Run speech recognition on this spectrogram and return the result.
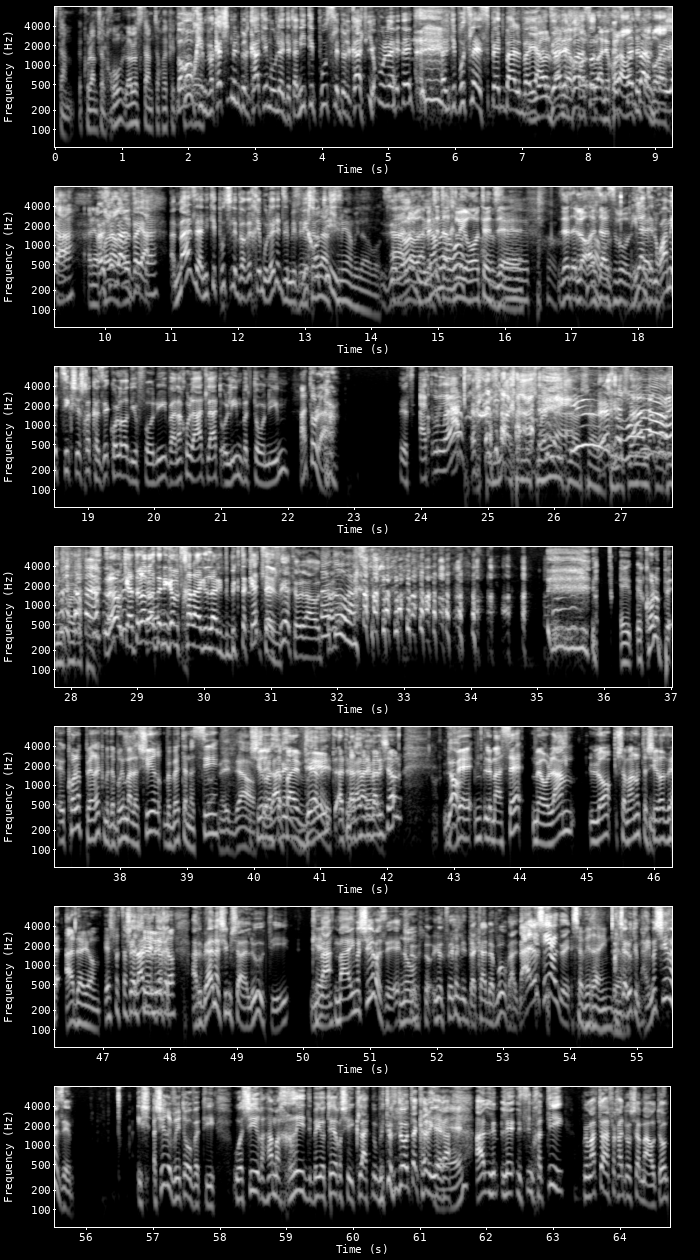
סתם, כולם שלחו, לא, לא סתם צוחקת. ברור, היא מבקשת ממני ברכת יום הולדת. אני טיפוס לברכת יום הולדת, אני טיפוס להספד בהלוויה. זה ואני יכול- לעשות, אני יכול להראות את. הברכה? אני יכול להראות. אותה? מה זה, אני טיפוס לברך יום הולדת? זה זה מביך יותר אותי. להשמיע מלהראות. זה אה, לא, אני. האמת שצריך לראות את זה. אה. זה- זה- לא, אז זה. עזבו. אילן, זה נורא מציק שיש לך כזה קול רדיופוני, ואנחנו לאט לאט עולים בטונים. את עולה. את עולה? שי. איך נשמעים יצא נפלא, במיוחד אתה. לא, כי את עולה ואז אני גם צריכה לה- להדביק את הקצב. תעשי, את עולה עוד פעם. אה, כל הפ- אה, כל הפרק מדברים על השיר בבית הנשיא. שיר לשפה העברית. את יודעת מה אני בא. לשאול? לא. ולמעשה, מעולם לא שמענו את השיר הזה עד היום. יש מצב שתשאיר לי אותו? הרבה אנשים שאלו אותי, כן. "מה- מה עם השיר הזה? נו. לא, יוצא לי לדקה נמור, ואז, מה עם השיר הזה? שבי רעים. שאלו אותי, מה עם השיר הזה? הש- השיר עברית אהובתי הוא השיר המחריד ביותר שהקלטנו בתולדות הקריירה. כן. לשמחתי, כמעט אף אחד לא שמע אותו,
